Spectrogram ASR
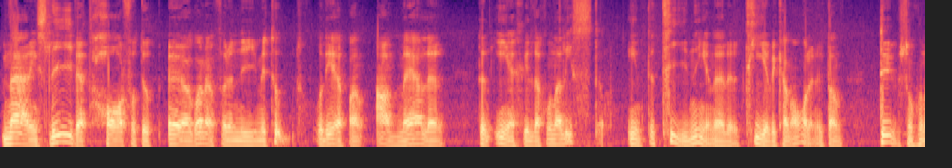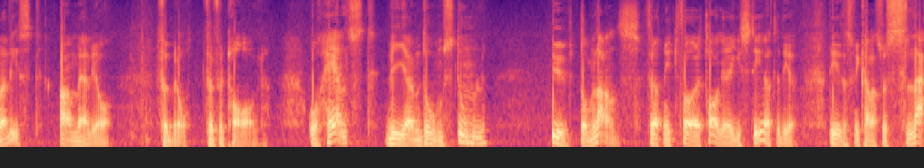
näringslivet har fått upp ögonen för en ny metod. Och det är att man anmäler den enskilda journalisten. Inte tidningen eller tv-kanalen utan du som journalist anmäler jag för brott, för förtal. Och helst via en domstol mm. utomlands. För att mitt företag är registrerat till det. Det är det som vi kallar för SLAP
